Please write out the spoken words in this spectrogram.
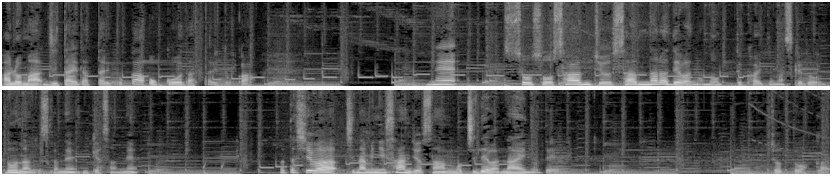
アロマ自体だったりとか、お香だったりとか、ね。そうそう、33ならではなのって書いてますけど、どうなんですかね、みきゃさんね。私はちなみに33持ちではないので、ちょっとわかんない。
